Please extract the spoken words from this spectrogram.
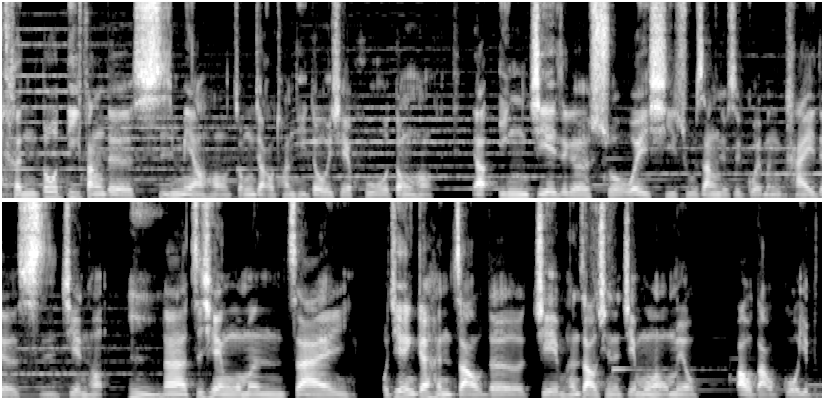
很多地方的寺庙哈，宗教团体都有一些活动哈。要迎接这个所谓习俗上就是鬼门开的时间哈，嗯，那之前我们在我记得应该很早的节目很早前的节目哈，我们有报道过，也不是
